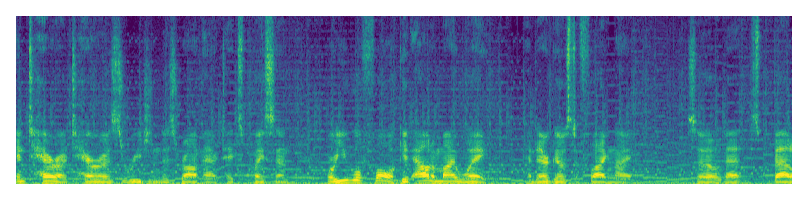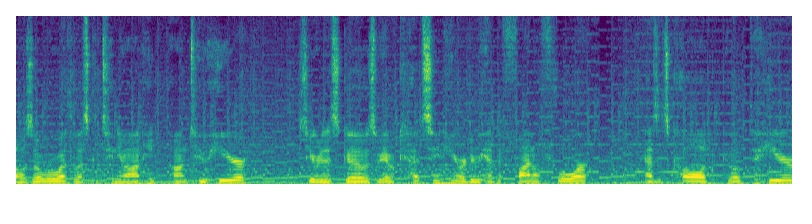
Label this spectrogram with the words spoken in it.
in Terra. Terra is the region this ROM hack takes place in. Or you will fall. Get out of my way. And there goes the Flag Knight. So that battle is over with. Let's continue on, on to here. See where this goes. Do we have a cutscene here, or do we have the final floor, as it's called? Go up to here.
